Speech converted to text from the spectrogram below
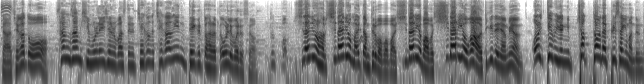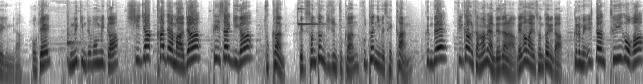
자 제가 또 상상 시뮬레이션을 봤을 때는 제가 최강인 덱을 또 하나 떠올려 버렸어. 뭐, 시나리오 한- 시나리오만 일단 한번 들어봐 봐봐 시나리오 봐봐 시나리오가 어떻게 되냐면 Ultimate 형님 첫 턴에 필살기 만드는 덱입니다 오케이 느낌 좀 뭡니까? 시작하자마자 필살기가 두 칸 그 선턴 기준 두 칸 후턴이면 세 칸 근데 필각을 당하면 안 되잖아. 내가 만약 선턴이다. 그러면 일단 트위거가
